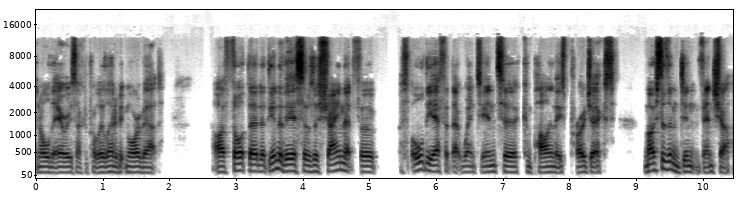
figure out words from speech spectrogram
and all the areas I could probably learn a bit more about. I thought that at the end of this, it was a shame that for all the effort that went into compiling these projects, most of them didn't venture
